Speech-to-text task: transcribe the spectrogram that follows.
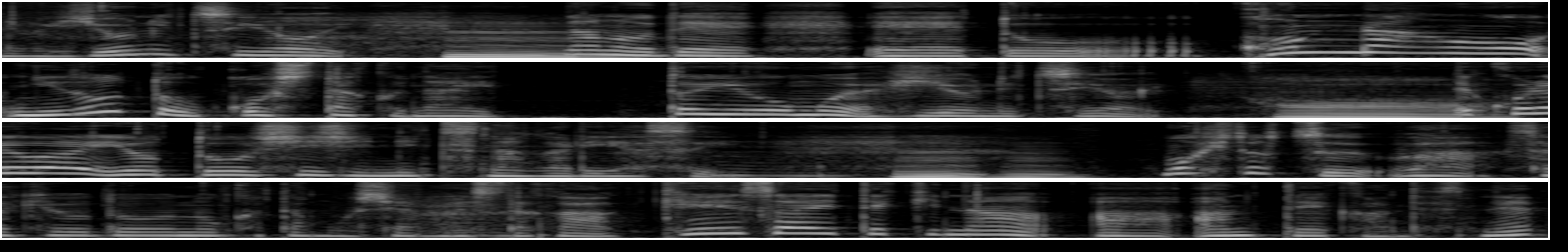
には非常に強い。うんなので、えー、と混乱を二度と起こしたくないという思いは非常に強い。はあでこれは与党支持につながりやすい。うんうんもう一つは先ほどの方もおっしゃいましたが経済的なあ安定感ですね。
